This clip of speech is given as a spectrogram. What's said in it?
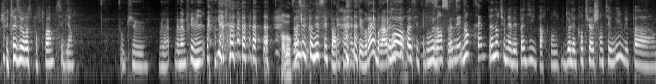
Je suis très heureuse pour toi, c'est bien. donc euh, voilà Madame Fréville Bravo. Moi, je ne connaissais pas. C'est vrai, Je ne bravo. connaissais pas cette Vous vous histoire. en souvenez Non. Ah non, tu ne me l'avais pas dit, par contre. De la- Quand tu as chanté, oui, mais pas,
